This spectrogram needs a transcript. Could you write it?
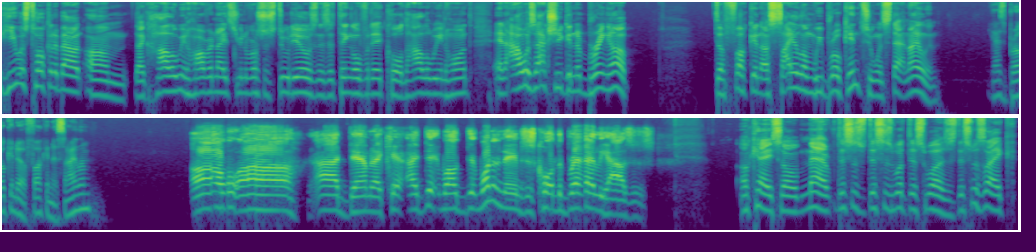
he was talking about um like Halloween Horror Nights Universal Studios and there's a thing over there called Halloween Haunt and I was actually gonna bring up the fucking asylum we broke into in Staten Island. You guys broke into a fucking asylum? Oh, uh, ah, damn it! I can't. I did. Well, the, one of the names is called the Bradley Houses. Okay, so Matt, this is this is what this was. This was like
